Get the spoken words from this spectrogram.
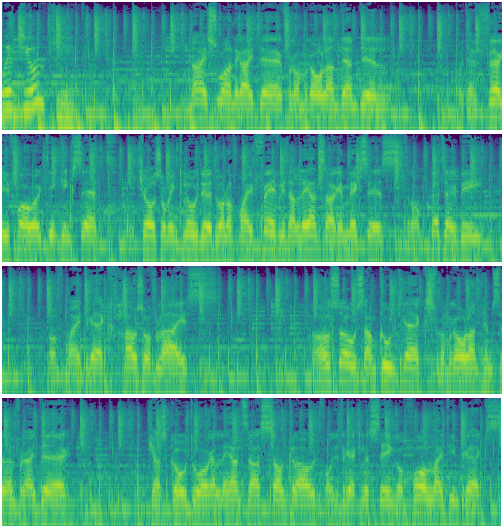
with Jewel Kid. Nice one right there from Roland Demdil with a very forward thinking set. which also included one of my favorite Alleanza remixes from Peter B of my track House of Lies. Also some cool tracks from Roland himself right there. Just go to our Alleanza SoundCloud for the track listing of all 19 tracks,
